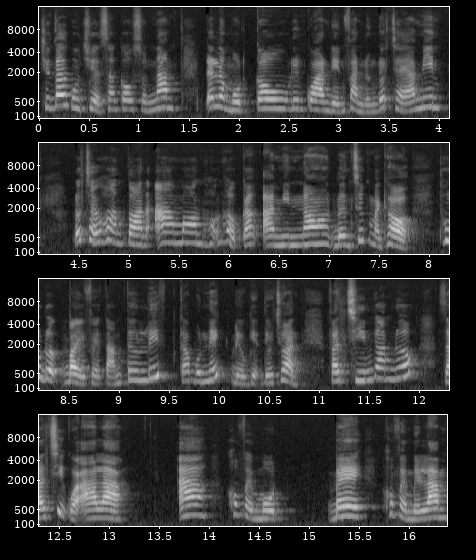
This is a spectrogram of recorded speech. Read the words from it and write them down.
Chúng ta cùng chuyển sang câu số 5. Đây là một câu liên quan đến phản ứng đốt cháy amin. Đốt cháy hoàn toàn amon hỗn hợp các amin no đơn chức mạch hở, thu được 7,84 lít carbonic điều kiện tiêu chuẩn và 9 gam nước. Giá trị của A là A 0,1, B 0,15,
